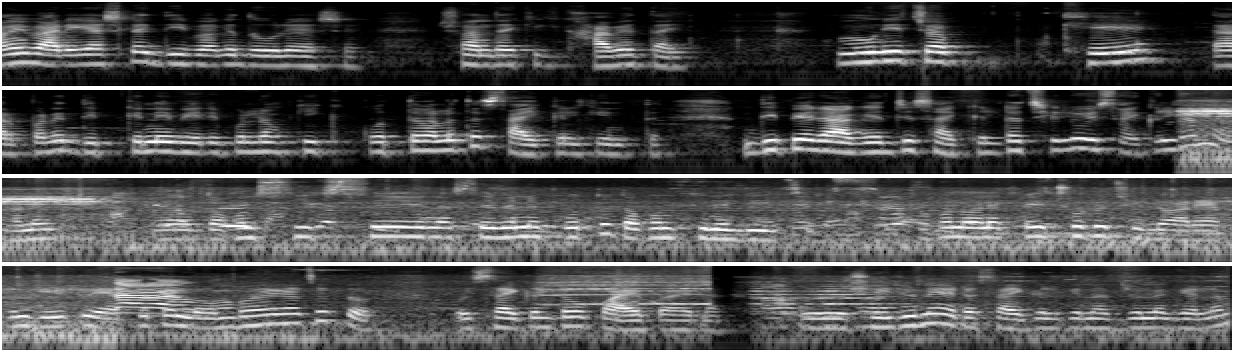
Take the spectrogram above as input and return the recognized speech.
আমি বাড়ি আসলে দীপ আগে দৌড়ে আসে। সন্ধ্যায় কী খাবে তাই। মুড়ি চপ খেয়ে তারপরে দীপকে নিয়ে বেরিয়ে পড়লাম। কী করতে বলো তো? সাইকেল কিনতে। দীপের আগের যে সাইকেলটা ছিল ওই সাইকেলটা না মানে তখন সিক্সে না সেভেনে পড়তো তখন কিনে দিয়েছি। তখন অনেকটাই ছোট ছিল আর এখন যেহেতু এতটা লম্বা হয়ে গেছে তো ওই সাইকেলটাও পায়ে পায় না। তো সেই জন্য এটা সাইকেল কেনার জন্য গেলাম।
